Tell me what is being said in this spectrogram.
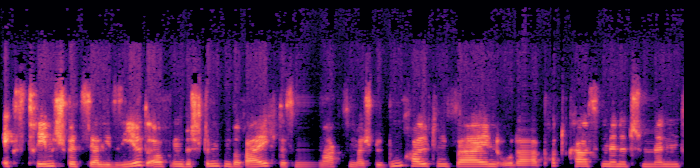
extrem spezialisiert auf einen bestimmten Bereich. Das mag zum Beispiel Buchhaltung sein oder Podcast-Management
